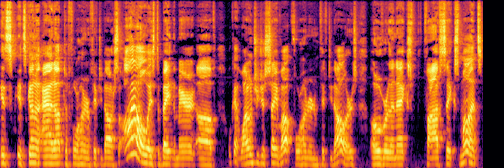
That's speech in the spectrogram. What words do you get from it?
it's it's going to add up to four hundred and fifty dollars. So I always debate the merit of okay, why don't you just save up four hundred and fifty dollars over the next five, six months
